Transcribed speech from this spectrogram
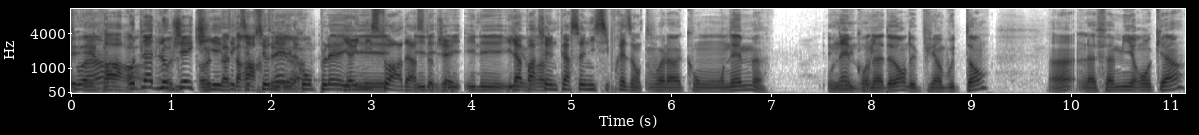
histoire. rare. Au-delà de l'objet qui Au-delà est de la rareté, exceptionnel, là. complet. Il y a une est- histoire derrière il- cet objet. Il, il est, Il est appartient à une personne ici présente. voilà, qu'on aime et On aime, qu'on oui. adore depuis un bout de temps, hein, la famille Roca.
